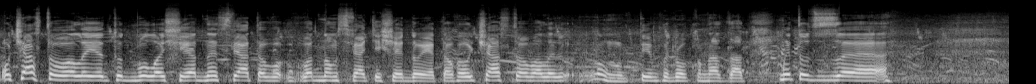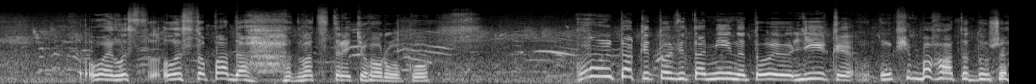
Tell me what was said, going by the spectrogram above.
Участвували, тут було ще одне свято, в- одному святі ще до цього. Участвували ну, півроку назад. Ми тут з е, ой, лист- листопада 23-го року. Ну і так, і то вітаміни, то ліки. В общем, багато дуже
